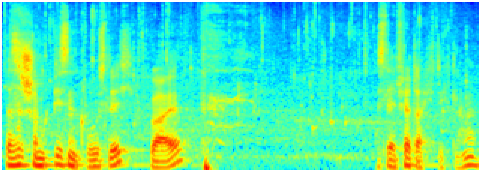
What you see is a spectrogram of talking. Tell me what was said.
Das ist schon ein bisschen gruselig, weil es lädt verdächtig lange.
